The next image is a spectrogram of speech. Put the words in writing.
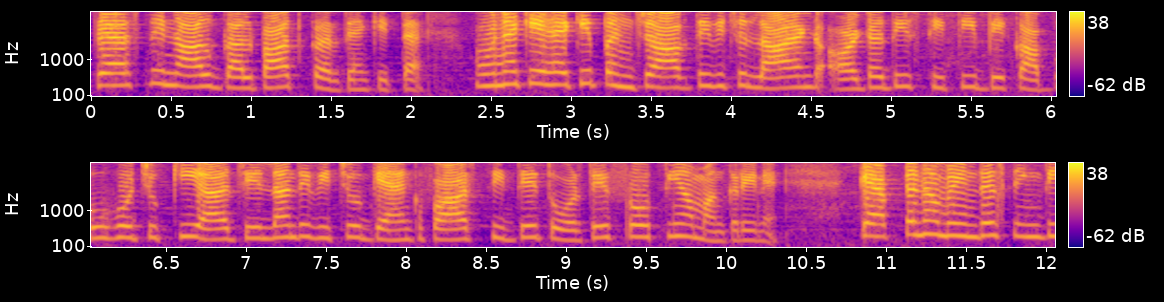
ਪ੍ਰੈਸ ਦੇ ਨਾਲ ਗੱਲਬਾਤ ਕਰਦਿਆਂ ਕੀਤਾ ਹੈ। ਉਹਨਾਂ ਕਿਹਾ ਕਿ ਪੰਜਾਬ ਦੇ ਵਿੱਚ ਲਾ ਐਂਡ ਆਰਡਰ ਦੀ ਸਥਿਤੀ ਬੇਕਾਬੂ ਹੋ ਚੁੱਕੀ ਆ। ਜੇਲ੍ਹਾਂ ਦੇ ਵਿੱਚੋਂ ਗੈਂਗਵਾਰ ਸਿੱਧੇ ਤੌਰ ਤੇ ਫਰੋਤੀਆਂ ਮੰਗ ਰਹੇ ਨੇ। ਕੈਪਟਨ ਅਮਰਿੰਦਰ ਸਿੰਘ ਦੀ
